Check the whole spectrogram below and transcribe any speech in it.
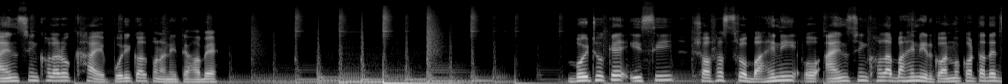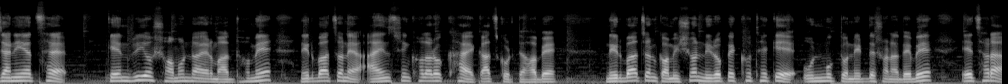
আইন শৃঙ্খলা রক্ষায় পরিকল্পনা নিতে হবে। বৈঠকে ইসি, সশস্ত্র বাহিনী ও আইন শৃঙ্খলা বাহিনীর কর্মকর্তাদের জানিয়েছে, কেন্দ্রীয় সমন্বয়ের মাধ্যমে নির্বাচনে আইন শৃঙ্খলা রক্ষায় কাজ করতে হবে। নির্বাচন কমিশন নিরপেক্ষ থেকে উন্মুক্ত নির্দেশনা দেবে, এছাড়া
